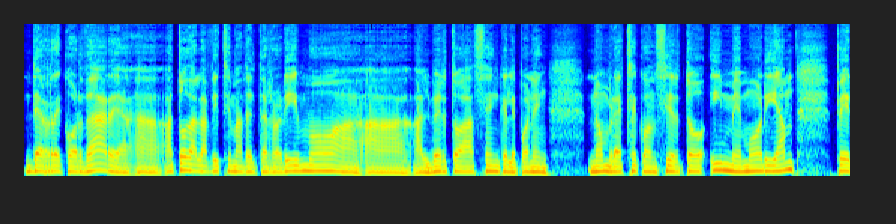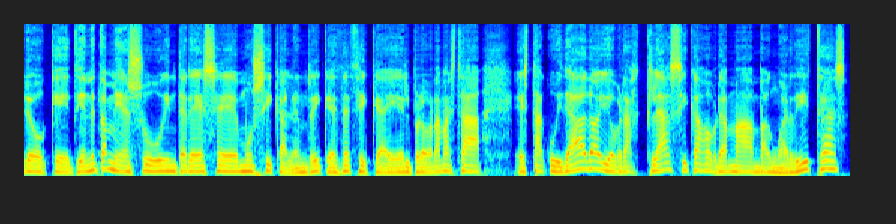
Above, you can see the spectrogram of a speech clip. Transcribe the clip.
recordar a, todas las víctimas del terrorismo, a, Alberto Hacen, que le ponen nombre a este concierto In Memoriam, pero que tiene también su interés eh, musical, Enrique. Es decir, que el programa está, está cuidado, hay obras clásicas, obras más vanguardistas.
